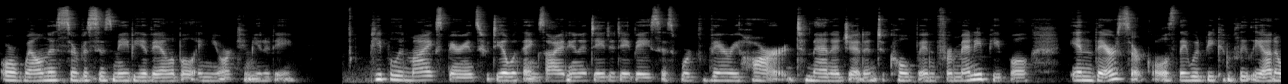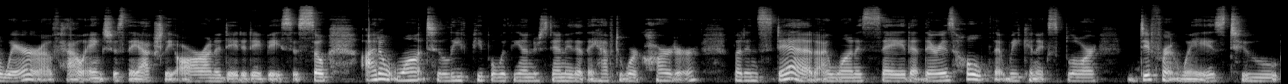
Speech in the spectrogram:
or wellness services may be available in your community people in my experience who deal with anxiety on a day to day basis work very hard to manage it and to cope. And for many people in their circles, they would be completely unaware of how anxious they actually are on a day to day basis. So I don't want to leave people with the understanding that they have to work harder, but instead, I want to say that there is hope that we can explore different ways to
